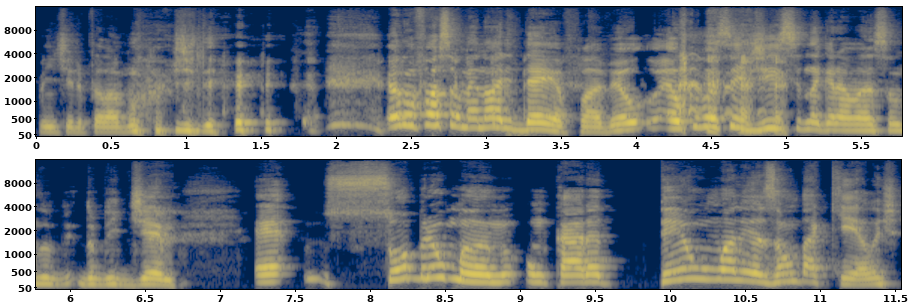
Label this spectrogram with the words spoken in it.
Mentira, pelo amor de Deus. Eu não faço a menor ideia, Flávio. É, é o que você disse na gravação do, do Big Jam é sobre-humano um cara ter uma lesão daquelas,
